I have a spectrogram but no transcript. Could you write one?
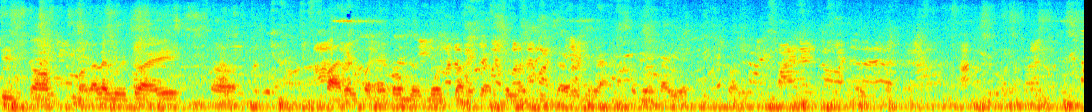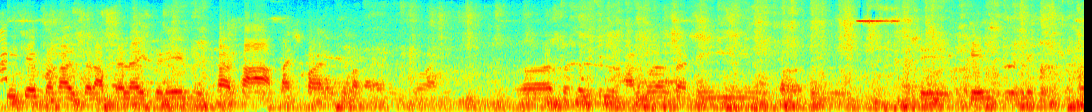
चीज स्टॉक बघायला मिळतो आहे स्पायरल पटॅटो मोमोज बर्गर कोल्हा पिझ्झा वगैरे आहे सगळं काही आहे. इथे बघाल तर आपल्याला इकडे मोठा असा आकाश पाळणा बघायला मिळतो आहे. तसंच तुम्ही लहान मुलांसाठी तुम्ही असे गेम्स वगैरे करू शकता.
